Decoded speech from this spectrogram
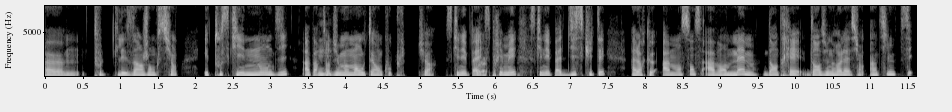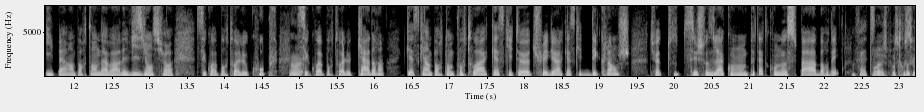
euh, toutes les injonctions et tout ce qui est non dit à partir mmh. du moment où tu es en couple, tu vois. Ce qui n'est pas exprimé, ce qui n'est pas discuté, alors que à mon sens, avant même d'entrer dans une relation intime, c'est hyper important d'avoir des visions sur c'est quoi pour toi le couple, c'est quoi pour toi le cadre, qu'est-ce qui est important pour toi, qu'est-ce qui te trigger, qu'est-ce qui te déclenche, tu vois toutes ces choses-là qu'on peut-être qu'on n'ose pas aborder en fait. Ouais, je pense que c'est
